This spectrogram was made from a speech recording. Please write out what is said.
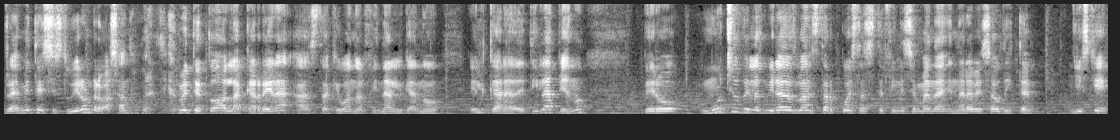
realmente se estuvieron rebasando prácticamente toda la carrera hasta que, bueno, al final ganó el cara de tilapia, ¿no? Pero muchas de las miradas van a estar puestas este fin de semana en Arabia Saudita. Y es que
